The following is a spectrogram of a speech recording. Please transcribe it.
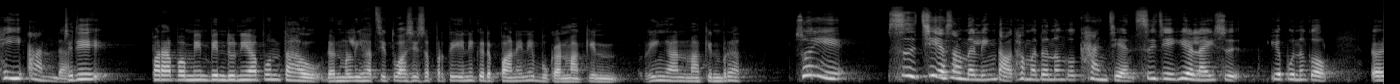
黑暗的。 Jadi para pemimpin dunia pun tahu dan melihat situasi seperti ini ke depan ini bukan makin ringan, makin berat. 所以世界上的领导，他们都能够看见，世界越来是越不能够呃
